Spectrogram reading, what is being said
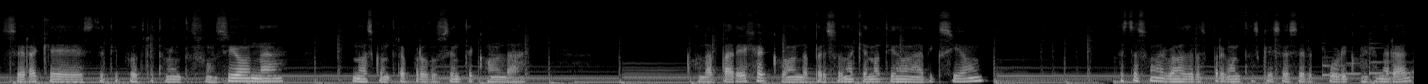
¿será que este tipo de tratamientos funciona? ¿No es contraproducente con la con la pareja, con la persona que no tiene una adicción? Estas son algunas de las preguntas que se hace el público en general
